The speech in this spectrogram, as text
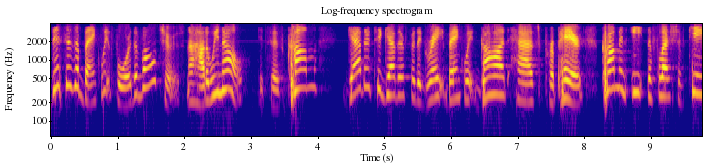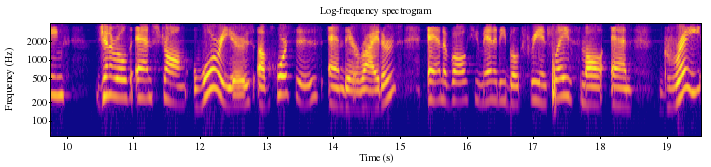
This is a banquet for the vultures. Now, how do we know? It says, come, gather together for the great banquet God has prepared. Come and eat the flesh of kings, generals, and strong warriors, of horses and their riders, and of all humanity, both free and slave, small and great.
